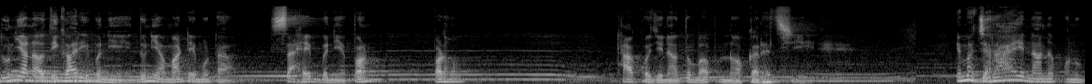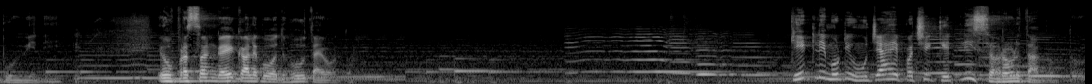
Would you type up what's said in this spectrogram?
દુનિયાના અધિકારી બનીએ, દુનિયા માટે મોટા સાહેબ બનીએ. પણ પણ ઠાકોરજીના તો બાપ નોકર જ છીએ. એમાં જરાય નાનપ અનુભવી નહીં. એવો પ્રસંગ ગઈકાલે બહુ અદભુત આવ્યો હતો. કેટલી મોટી ઊંચાઈ પછી કેટલી સરળતા ભક્તો.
